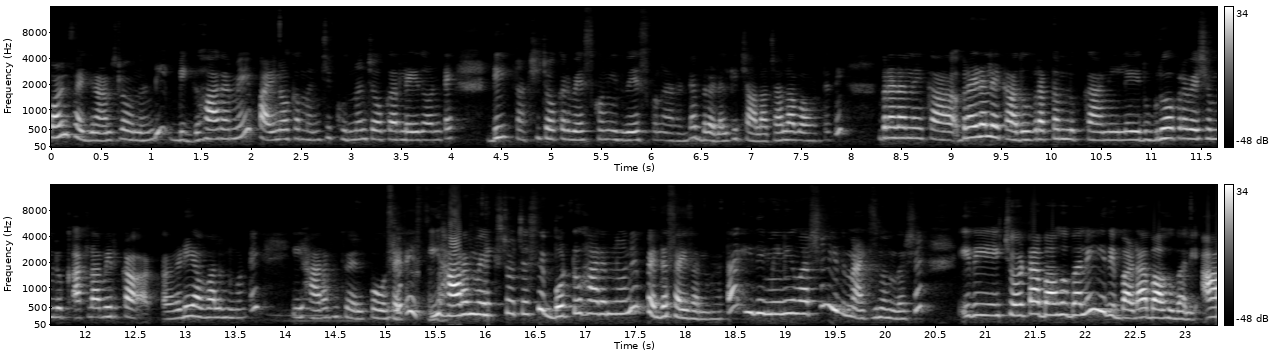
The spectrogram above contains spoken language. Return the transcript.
పాయింట్ ఫైవ్ గ్రామ్స్లో ఉందండి. బిగ్ హారమే. పైన ఒక మంచి కుందన్ చోకర్ లేదు అంటే డీప్ నక్షి చోకర్ వేసుకొని ఇది వేసుకున్నారంటే బ్రైడల్కి చాలా చాలా బాగుంటుంది. బ్రైడలే కా బ్రైడలే కాదు వ్రతం లుక్ కానీ లేదు గృహప్రవేశం లుక్ అట్లా మీరు రెడీ అవ్వాలనుకుంటే ఈ హారంకి వెళ్ళిపోవచ్చు. అయితే ఈ హారం నెక్స్ట్ వచ్చేసి బొట్టు హారంలోనే పెద్ద సైజ్ అనమాట ఇది మినీ వర్షన్ ఇది మాక్సిమం వర్షన్. ఇది చోటా బాహుబలి ఇది బడా బాహుబలి. ఆ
